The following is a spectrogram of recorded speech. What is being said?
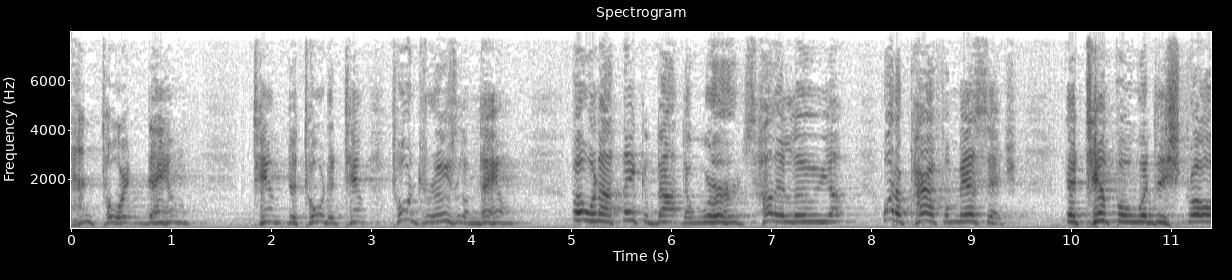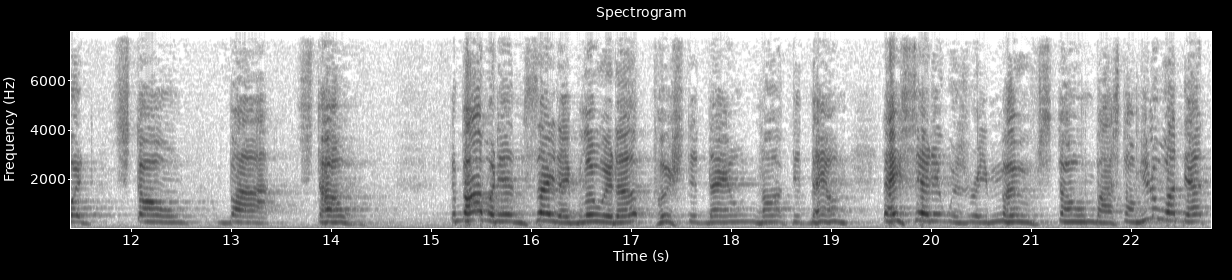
and tore it down. Temp, tore, the temp, tore Jerusalem down. But when I think about the words, hallelujah, what a powerful message. The temple was destroyed stone by stone. The Bible didn't say they blew it up, pushed it down, knocked it down. They said it was removed stone by stone. You know what that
